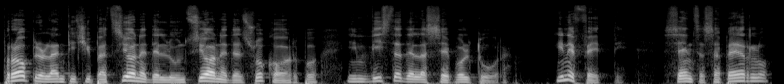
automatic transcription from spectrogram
proprio l'anticipazione dell'unzione del suo corpo in vista della sepoltura. In effetti, senza saperlo,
